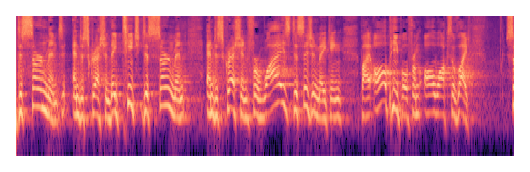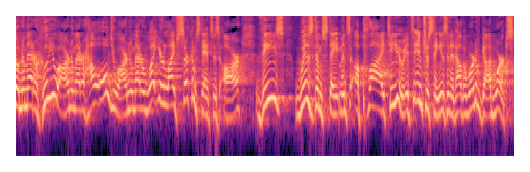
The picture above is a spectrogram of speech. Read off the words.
discernment and discretion. They teach discernment and discretion for wise decision making by all people from all walks of life. So, no matter who you are, no matter how old you are, no matter what your life circumstances are, these wisdom statements apply to you. It's interesting, isn't it, how the Word of God works.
